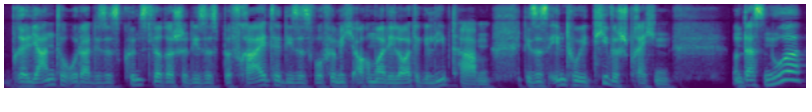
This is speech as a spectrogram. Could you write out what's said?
Brillante oder dieses Künstlerische, dieses Befreite, dieses, wofür mich auch immer die Leute geliebt haben, dieses intuitive Sprechen. Und das nur,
